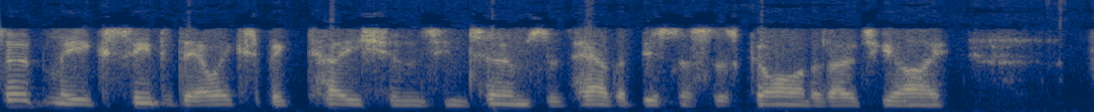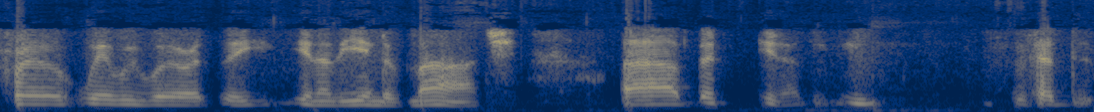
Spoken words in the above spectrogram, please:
certainly exceeded our expectations in terms of how the business has gone at OTI for where we were at the you know the end of March. Uh, but you know, we've had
